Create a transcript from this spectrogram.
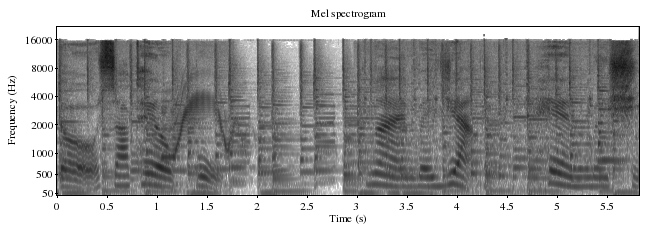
到沙条布，爱不让，很没事，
